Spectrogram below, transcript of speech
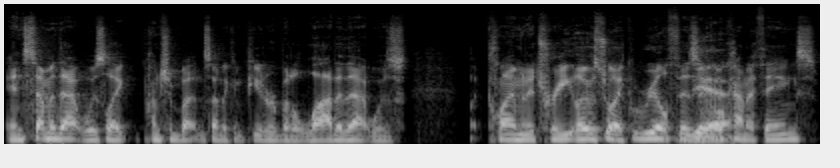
And some of that was like punching buttons on a computer, but a lot of that was like climbing a tree. Those were like real physical Yeah. kind of things.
